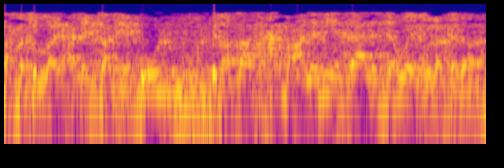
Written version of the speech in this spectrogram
رحمة الله عليه كان يقول إذا صارت حرب عالمية ثالثة هو يقول هكذا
